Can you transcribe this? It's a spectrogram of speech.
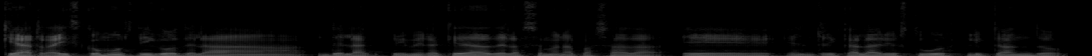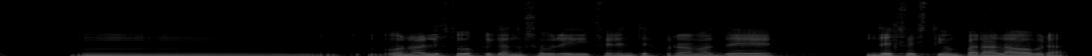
que a raíz, como os digo, de la, de la primera queda de la semana pasada, Enrique Alario estuvo explicando, mm, bueno, él estuvo explicando sobre diferentes programas de, gestión para la obra.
